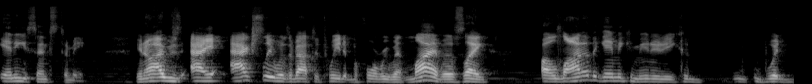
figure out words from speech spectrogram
any sense to me. You know, I was, I actually was about to tweet it before we went live. It was like a lot of the gaming community could would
